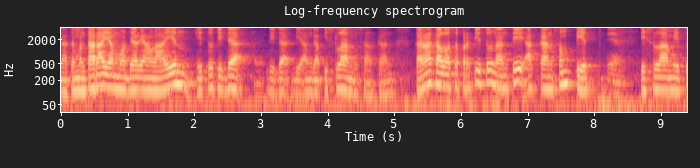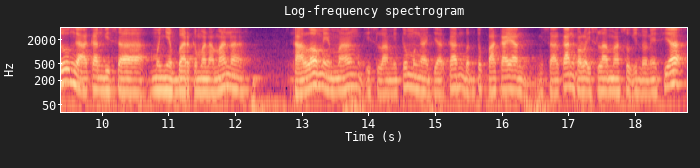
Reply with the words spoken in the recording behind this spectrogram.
nah sementara yang model yang lain itu tidak tidak dianggap Islam misalkan karena kalau seperti itu nanti akan sempit Iya. Islam itu nggak akan bisa menyebar ke mana-mana. Kalau memang Islam itu mengajarkan bentuk pakaian. Misalkan kalau Islam masuk Indonesia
